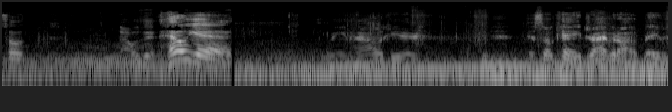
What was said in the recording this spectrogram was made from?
So, That was it. Hell yeah. Lean out here. It's okay. Drive it off, baby.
